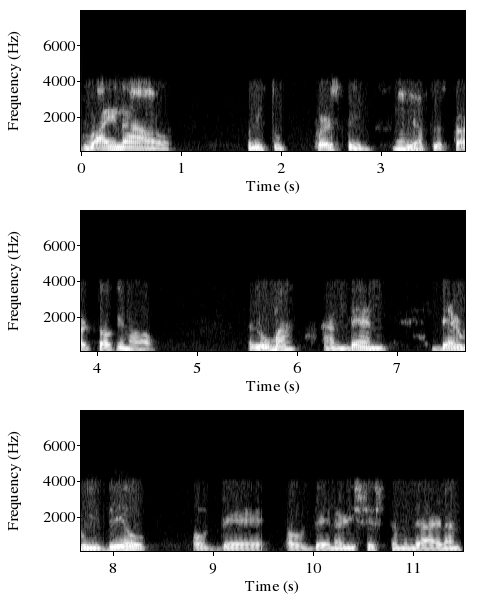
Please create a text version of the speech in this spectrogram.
right now, we need to first thing mm-hmm. we have to start talking about Luma, and then the reveal of the of the energy system in the island,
